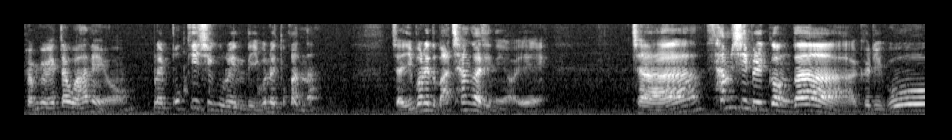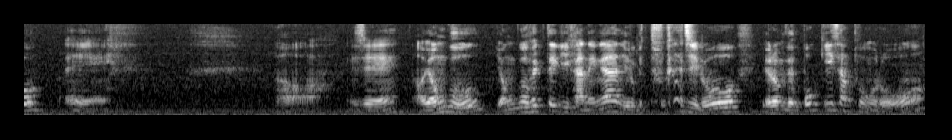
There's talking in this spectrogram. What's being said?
변경했다고 하네요. 이번에 뽑기식으로 했는데 이번에 똑같나? 자 이번에도 마찬가지네요. 예. 자 30일 건가 그리고 예. 어, 이제 어, 영구 영구 획득이 가능한 이렇게 두 가지로 여러분들 뽑기 상품으로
